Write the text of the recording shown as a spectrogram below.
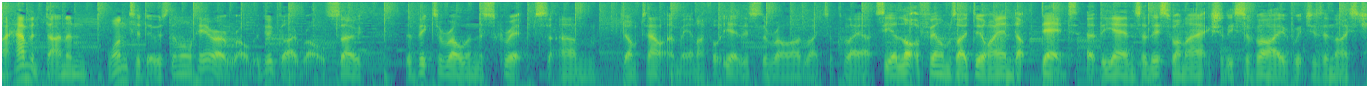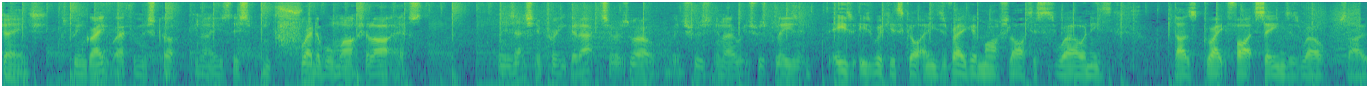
I haven't done and want to do is the more hero role, the good guy role. So the Victor role in the script um, jumped out at me, and I thought, yeah, this is the role I'd like to play. I see a lot of films I do, I end up dead at the end. So this one, I actually survive, which is a nice change. It's been great working with Scott. You know, he's this incredible martial artist. And he's actually a pretty good actor as well, which was, you know, which was pleasing. He's, he's wicked Scott, and he's a very good martial artist as well, and he's does great fight scenes as well. So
